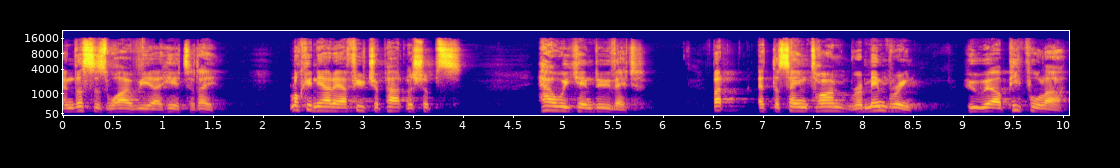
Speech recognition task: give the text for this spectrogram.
And this is why we are here today, looking at our future partnerships, how we can do that. But at the same time, remembering who our people are.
